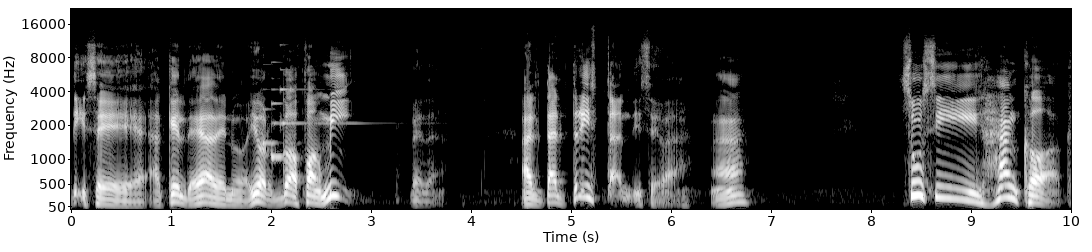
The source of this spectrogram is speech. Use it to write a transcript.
dice aquel de allá de Nueva York, go me, ¿verdad? Al tal Tristan, dice, va. ¿ah? Susie Hancock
